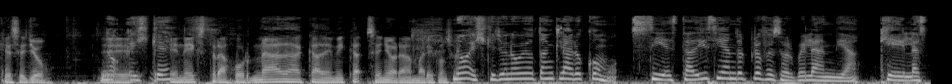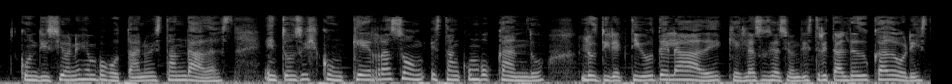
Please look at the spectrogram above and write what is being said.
qué sé yo. Eh, No, es que- En extra jornada académica. Señora María Consuelo. No, es que yo no veo tan claro cómo. Si está diciendo el profesor Belandia que las condiciones en Bogotá no están dadas, entonces ¿con qué razón están convocando los directivos de la ADE, que es la Asociación Distrital de Educadores,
